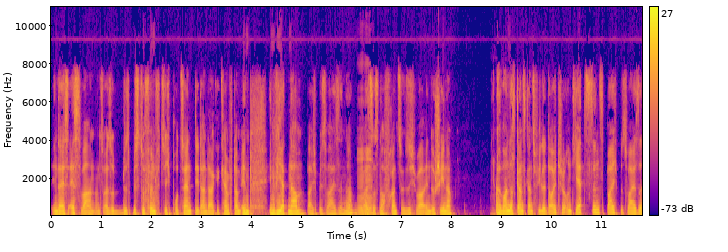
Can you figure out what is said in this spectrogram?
in der SS waren und so, also bis, bis zu 50 Prozent, die dann da gekämpft haben, in, in Vietnam beispielsweise, ne? Mhm. Als das noch französisch war, Indochina. Da waren das ganz, ganz viele Deutsche und jetzt sind es beispielsweise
